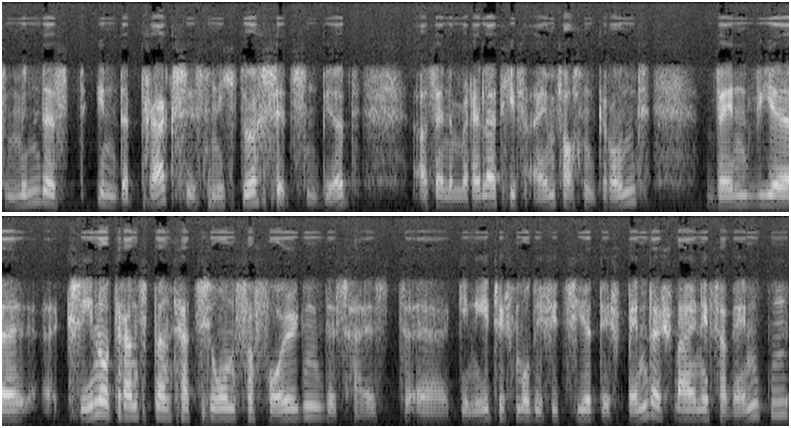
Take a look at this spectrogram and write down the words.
zumindest in der Praxis nicht durchsetzen wird, aus einem relativ einfachen Grund. Wenn wir Xenotransplantation verfolgen, das heißt äh, genetisch modifizierte Spenderschweine verwenden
